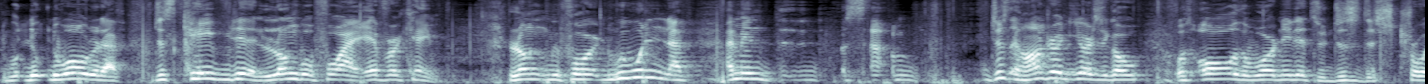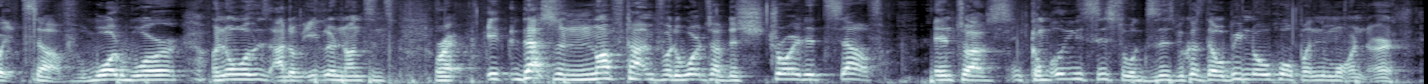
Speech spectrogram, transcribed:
the, the world would have just caved in long before I ever came. Long before we wouldn't have i mean um, just a hundred years ago was all the world needed to just destroy itself. World war and all this Adolf Hitler nonsense right? It, that's enough time for the world to have destroyed itself and to have completely ceased to exist because there will be no hope anymore on earth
